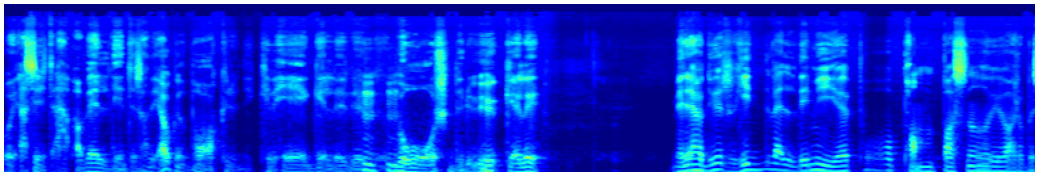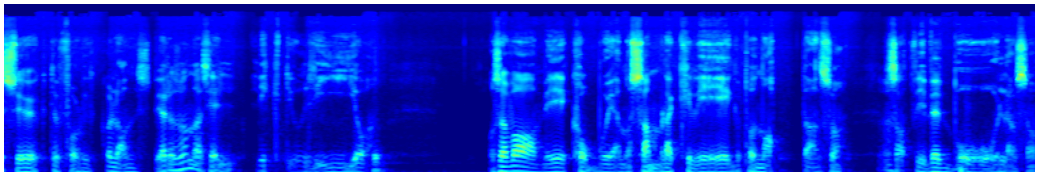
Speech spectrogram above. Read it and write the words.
Og jeg syntes det her var veldig interessant. Jeg har ikke noen bakgrunn i kveg eller gårdsbruk eller Men jeg hadde jo ridd veldig mye på Pampasen når vi var og besøkte folk og landsbyer og sånn. Så jeg likte jo å ri. Og, og så var jeg i cowboyen og samla kveg på natta. Så satt vi ved bål og så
